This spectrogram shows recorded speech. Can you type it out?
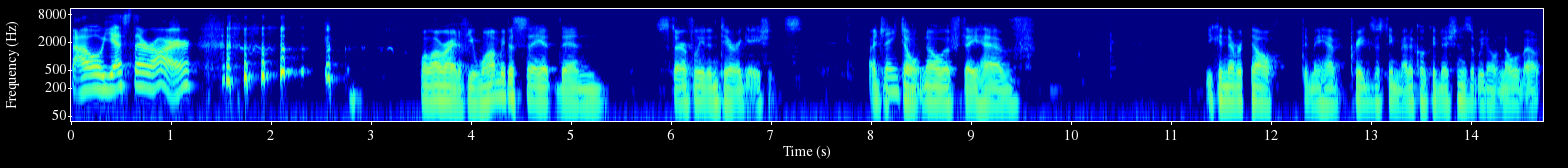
Oh, yes, there are. Well, all right. If you want me to say it, then Starfleet interrogations. I just Thank don't know if they have. You can never tell. They may have pre-existing medical conditions that we don't know about.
